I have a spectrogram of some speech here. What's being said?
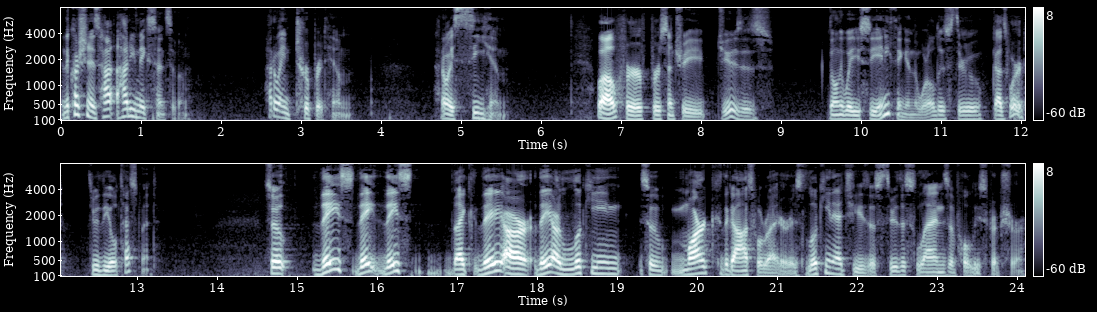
and the question is, how, how do you make sense of him? How do I interpret him? How do I see him? Well, for first century Jews, is the only way you see anything in the world is through God's word, through the Old Testament. So they they they like they are they are looking. So Mark, the gospel writer, is looking at Jesus through this lens of Holy Scripture.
